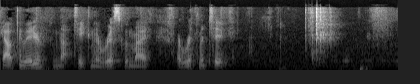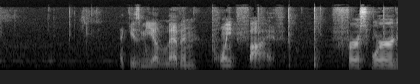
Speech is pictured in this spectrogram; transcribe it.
calculator, I'm not taking the risk with my arithmetic. That gives me 11.5. First word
